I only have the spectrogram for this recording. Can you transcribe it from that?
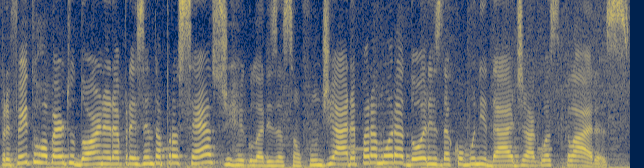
Prefeito Roberto Dorner apresenta processo de regularização fundiária para moradores da comunidade Águas Claras.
